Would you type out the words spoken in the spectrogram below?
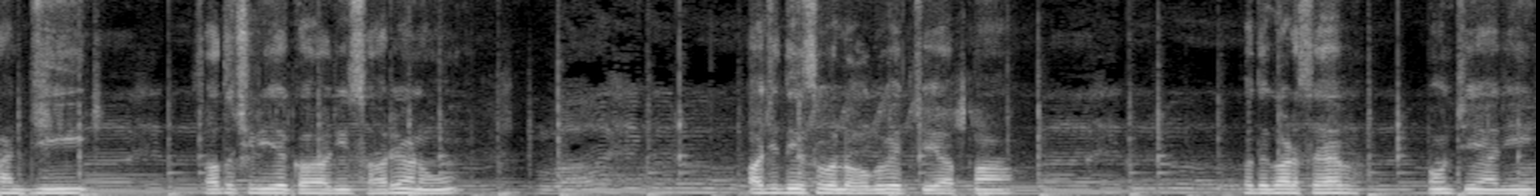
ਹਾਂਜੀ। ਸਤਿ ਸ਼੍ਰੀ ਅਕਾਲ ਜੀ ਸਾਰਿਆਂ ਨੂੰ। ਅੱਜ ਦੇ ਇਸ ਵਲੋਗ ਵਿੱਚ ਆਪਾਂ ਫਤਿਹਗੜ੍ਹ ਸਾਹਿਬ ਪਹੁੰਚੇ ਹਾਂ ਜੀ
